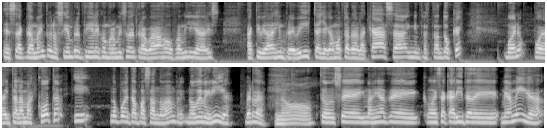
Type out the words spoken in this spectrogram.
Exactamente, uno siempre tiene compromisos de trabajo, familiares, actividades imprevistas, llegamos tarde a la casa y mientras tanto, ¿qué? Bueno, pues ahí está la mascota y no puede estar pasando hambre, no debería, ¿verdad? No. Entonces, imagínate con esa carita de mi amiga,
